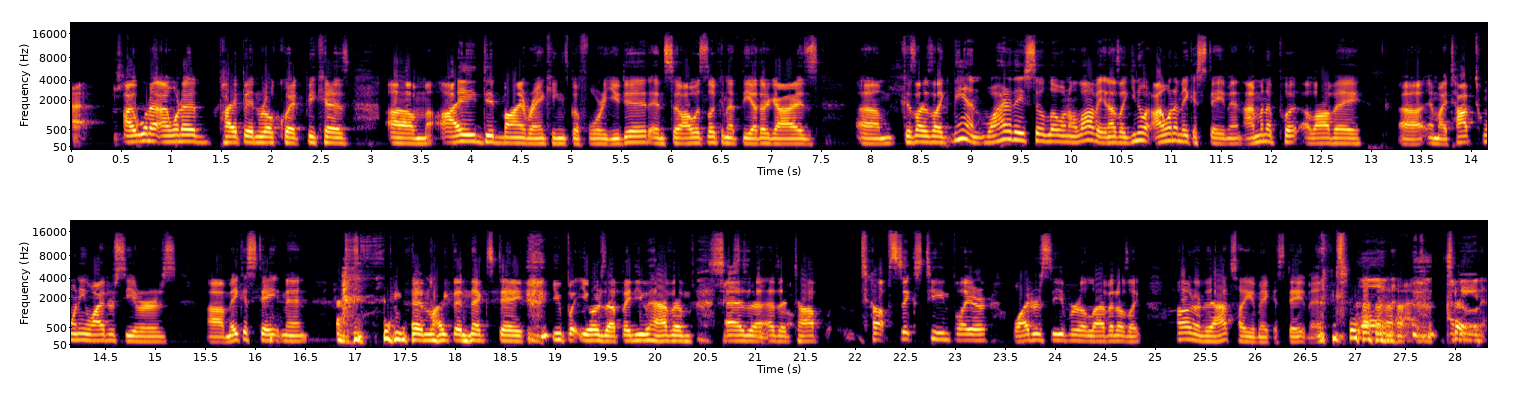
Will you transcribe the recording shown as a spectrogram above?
I- want to I want to pipe in real quick because um, I did my rankings before you did, and so I was looking at the other guys because I was like, man, why are they so low on Olave? And I was like, you know what? I want to make a statement. I'm going to put Olave uh, in my top 20 wide receivers. uh, make a statement, and then like the next day you put yours up and you have him as a as a top top sixteen player, wide receiver eleven. I was like, oh no, that's how you make a statement. well, I, I mean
